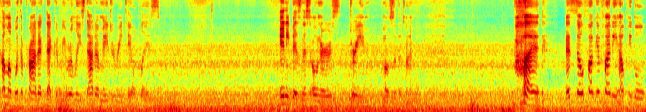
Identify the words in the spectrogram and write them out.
come up with a product that could be released at a major retail place. Any business owner's dream most of the time. But it's so fucking funny how people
